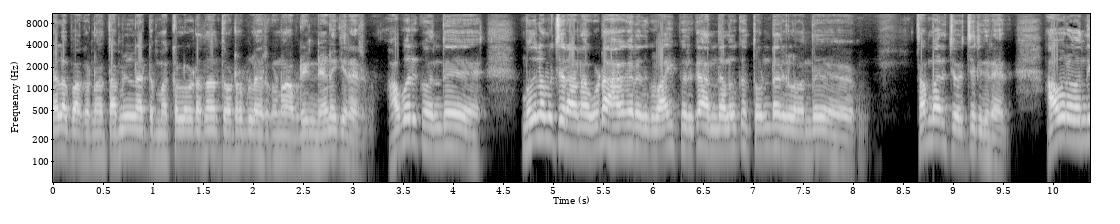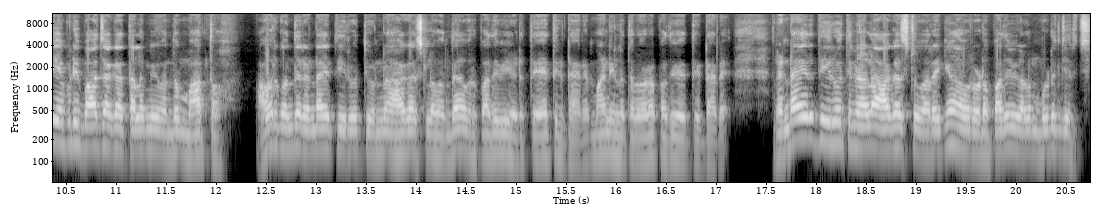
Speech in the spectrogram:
வேலை பார்க்கணும் தமிழ்நாட்டு மக்களோட தான் தொடர்பில் இருக்கணும் அப்படின்னு நினைக்கிறாரு. அவருக்கு வந்து முதலமைச்சர் ஆனால் கூட ஆகிறதுக்கு வாய்ப்பு இருக்குது அந்த அளவுக்கு தொண்டர்களை வந்து சம்பாரித்து வச்சிருக்கிறாரு. அவரை வந்து எப்படி பாஜக தலைமை வந்து மாற்றும் அவருக்கு வந்து ரெண்டாயிரத்தி இருபத்தி ஒன்று ஆகஸ்ட்டில் வந்து அவர் பதவி எடுத்து ஏற்றுக்கிட்டாரு மாநில தலைவராக பதவி ஏற்றுக்கிட்டாரு ரெண்டாயிரத்தி இருபத்தி நாலு ஆகஸ்ட் வரைக்கும் அவரோட பதவி காலம் முடிஞ்சிருச்சு.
